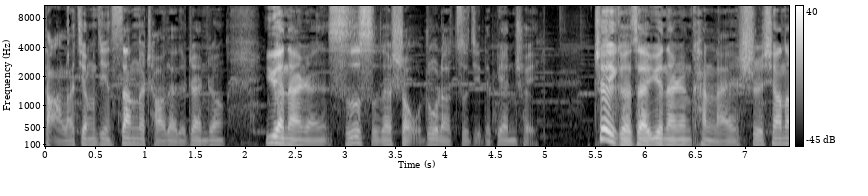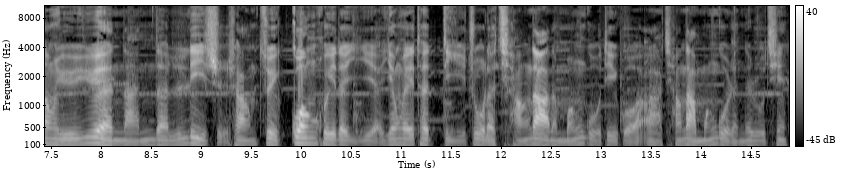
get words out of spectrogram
打了将近三个朝代的战争，越南人死死地守住了自己的边陲。这个在越南人看来是相当于越南的历史上最光辉的一页，因为它抵住了强大的蒙古帝国啊，强大蒙古人的入侵，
